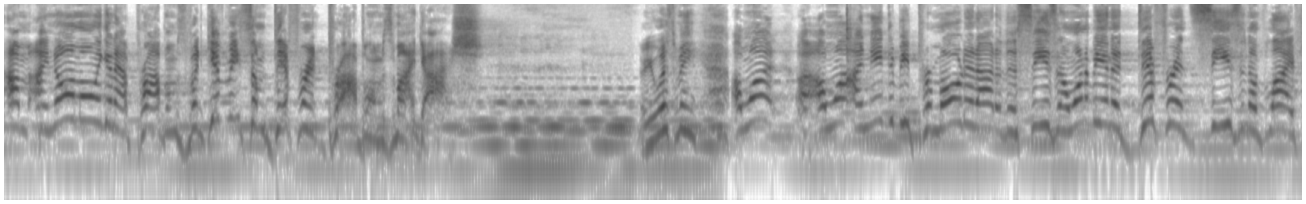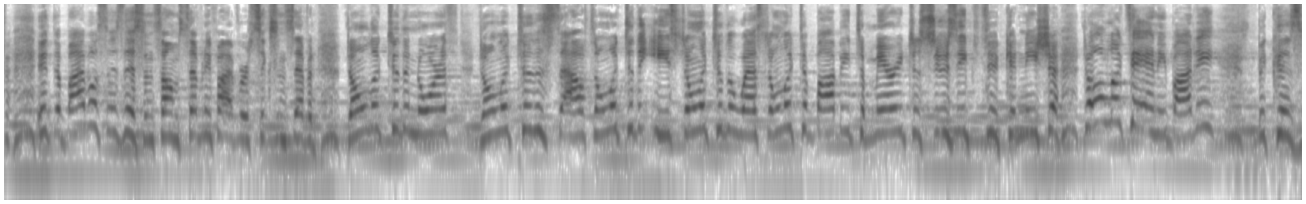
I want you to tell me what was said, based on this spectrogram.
I'm, I know I'm only going to have problems, but give me some different problems, my gosh. Are you with me? I want, I want, I need to be promoted out of this season. I want to be in a different season of life. If the Bible says this in Psalm 75, verse 6 and 7 Don't look to the north, don't look to the south, don't look to the east, don't look to the west, don't look to Bobby, to Mary, to Susie, to Kenesha. Don't look to anybody because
